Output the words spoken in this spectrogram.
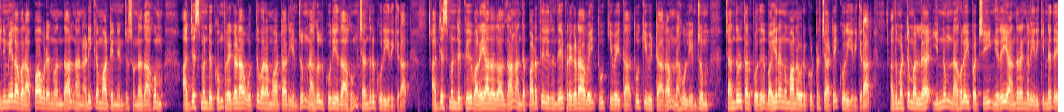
இனிமேல் அவர் அப்பாவுடன் வந்தால் நான் நடிக்க மாட்டேன் என்று சொன்னதாகவும் அட்ஜஸ்ட்மெண்ட்டுக்கும் பிரகடா ஒத்து வர மாட்டார் என்றும் நகுல் கூறியதாகவும் சந்துரு கூறியிருக்கிறார். அட்ஜஸ்ட்மெண்ட்டுக்கு வளையாததால் தான் அந்த படத்திலிருந்தே பிரகடாவை தூக்கி வைத்தா தூக்கி விட்டாராம் நகுல் என்றும் சந்துரு தற்போது பகிரங்கமான ஒரு குற்றச்சாட்டை கூறியிருக்கிறார். அது மட்டுமல்ல இன்னும் நகுலை பற்றி நிறைய அந்தரங்கள் இருக்கின்றது.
